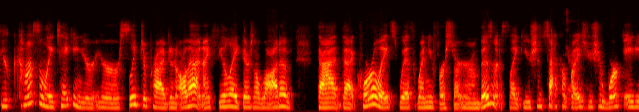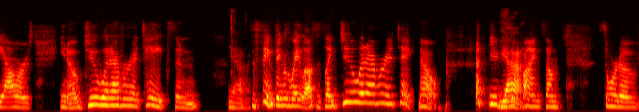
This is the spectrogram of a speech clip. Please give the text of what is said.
you're constantly taking your you're sleep deprived and all that and i feel like there's a lot of that that correlates with when you first start your own business like you should sacrifice yeah. you should work 80 hours you know do whatever it takes and yeah the same thing with weight loss it's like do whatever it takes no you need yeah. to find some sort of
